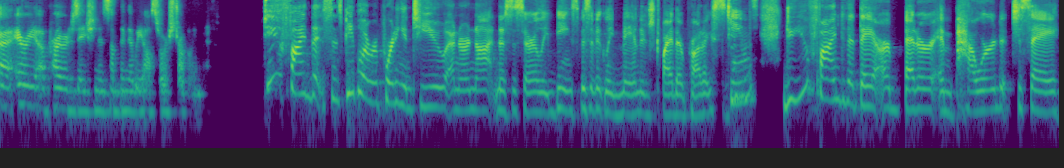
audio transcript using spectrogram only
uh, area of prioritization is something that we also are struggling with. Do you find that since people are reporting into you and are not necessarily being specifically managed by their products mm-hmm. teams, mm-hmm. do you find that they are better empowered to say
